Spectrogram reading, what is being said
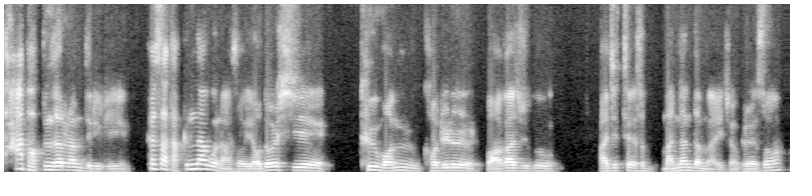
다 바쁜 사람들이 회사 다 끝나고 나서 8시에 그 먼 거리를 와가지고 아지트에서 만난단 말이죠. 그래서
